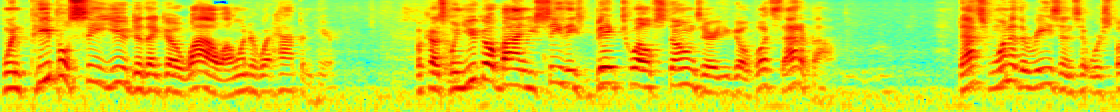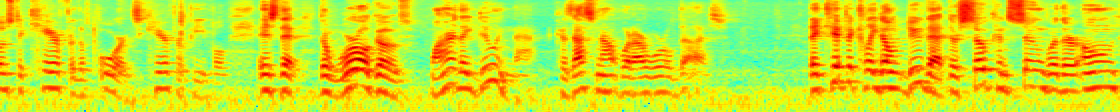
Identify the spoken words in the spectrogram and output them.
When people see you, do they go, wow, I wonder what happened here? Because when you go by and you see these big 12 stones there, you go, what's that about? That's one of the reasons that we're supposed to care for the poor and care for people, is that the world goes, why are they doing that? Because that's not what our world does. They typically don't do that. They're so consumed with their own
